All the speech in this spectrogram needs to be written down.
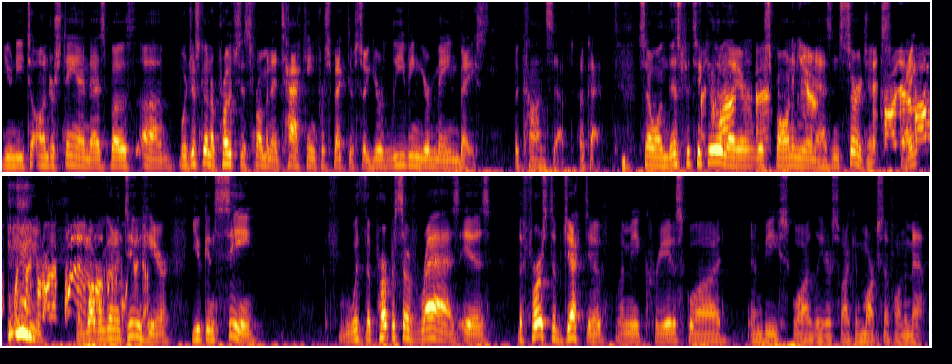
you need to understand as both, uh, we're just going to approach this from an attacking perspective. So you're leaving your main base, the concept. Okay. So on this particular layer, we're spawning in as insurgents, right? and what we're going to do here, you can see with the purpose of RAAS is the first objective. Let me create a squad and be squad leader so I can mark stuff on the map.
